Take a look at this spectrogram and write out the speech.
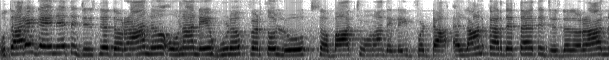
ਉਤਾਰੇ ਗਏ ਨੇ ਤੇ ਜਿਸ ਦੇ ਦੌਰਾਨ ਉਹਨਾਂ ਨੇ ਹੁਣ ਫਿਰ ਤੋਂ ਲੋਕ ਸਭਾ ਚੋਣਾਂ ਦੇ ਲਈ ਵੱਡਾ ਐਲਾਨ ਕਰ ਦਿੱਤਾ ਹੈ ਤੇ ਜਿਸ ਦੇ ਦੌਰਾਨ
